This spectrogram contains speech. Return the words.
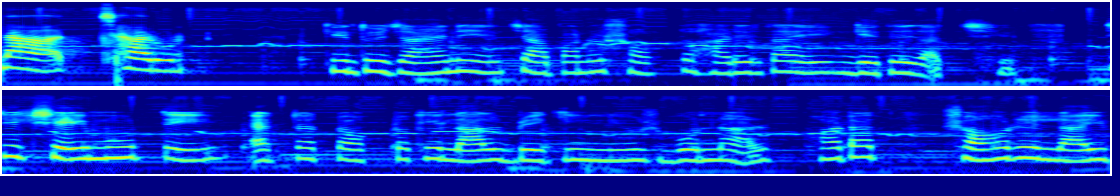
না ছাড়ুন। কিন্তু জায়ানে চাপানো শক্ত হাড়ের গায়ে গেঁথে যাচ্ছে। ঠিক সেই মুহূর্তেই একটা টকটকে লাল ব্রেকিং নিউজ বন্যার হঠাৎ শহরের লাইভ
